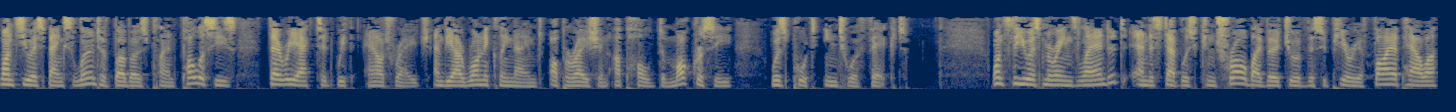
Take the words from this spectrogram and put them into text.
Once US banks learnt of Bobo's planned policies, they reacted with outrage, and the ironically named Operation Uphold Democracy was put into effect. Once the US Marines landed and established control by virtue of the superior firepower,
